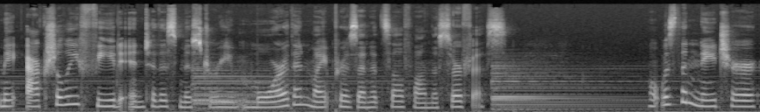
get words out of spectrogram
may actually feed into this mystery more than might present itself on the surface. What was the nature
